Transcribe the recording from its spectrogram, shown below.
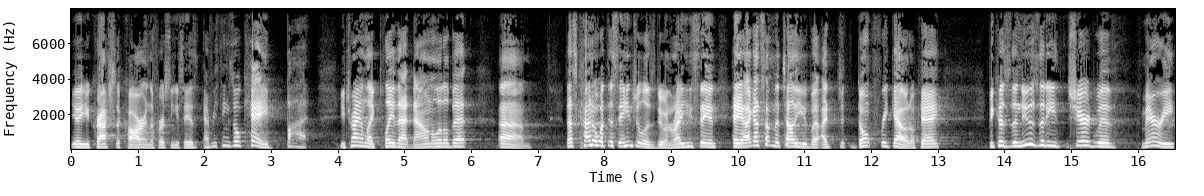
You know, you crash the car and the first thing you say is, Everything's okay, but you try and like play that down a little bit. Um, that's kind of what this angel is doing, right? He's saying, Hey, I got something to tell you, but I just, don't freak out, okay? Because the news that he shared with Mary,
